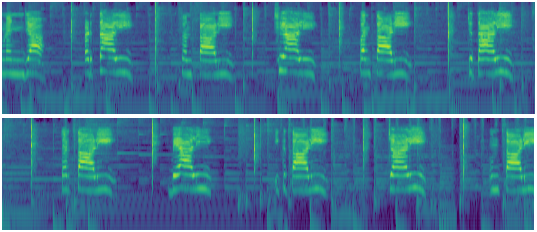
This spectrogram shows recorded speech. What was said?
उणंजा अड़ताली संताली छियाली पंताली चौताली तरताली बयाली इकताली चाली उनताली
